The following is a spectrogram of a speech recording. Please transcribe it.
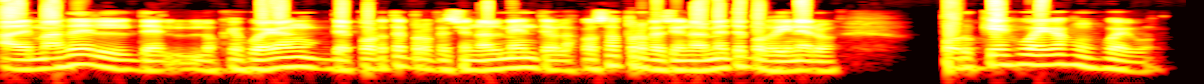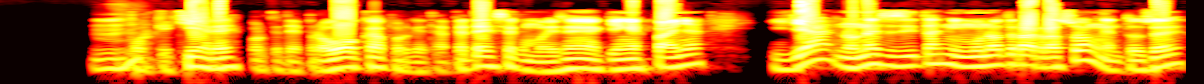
además del, de los que juegan deporte profesionalmente o las cosas profesionalmente por dinero, ¿por qué juegas un juego? Porque quieres, porque te provoca, porque te apetece, como dicen aquí en España, y ya no necesitas ninguna otra razón. Entonces,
